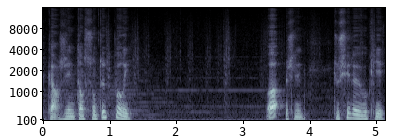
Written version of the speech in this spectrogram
D'accord, j'ai une tension toute pourrie. Oh, je l'ai touché le bouclier.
